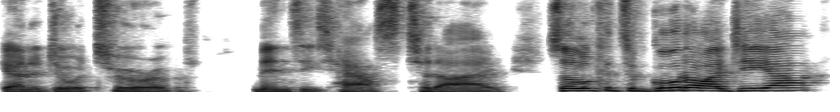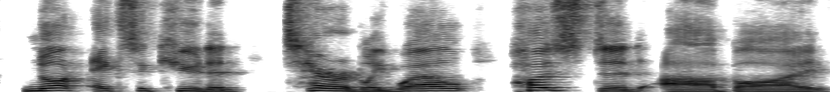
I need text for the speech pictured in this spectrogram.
going to do a tour of Menzies' house today. So, look, it's a good idea, not executed terribly well, hosted uh, by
